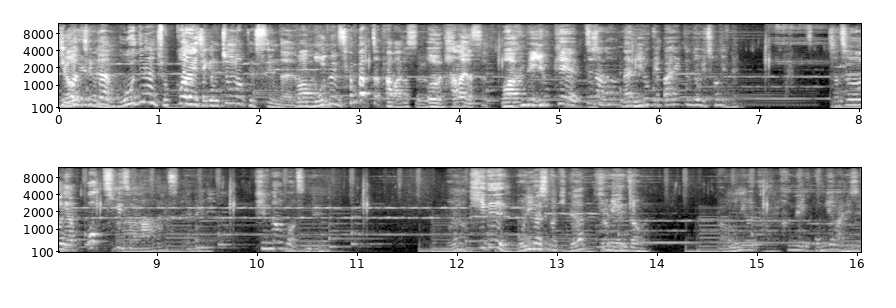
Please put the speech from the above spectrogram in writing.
이거 여기는- 지금 모든 조건이 지금 충족됐습니다 와, 모든 삼박자 다 맞았어요. 어다 맞았어 와, 근데 이렇게 뜨잖아? 난 이렇게 빨리 뜬 적이 처음이네. 천천히 한- 어 스피드 아, 퀸 나온 것 같은데. 뭐야? 히드 오니가 심한 기대야? 그럼 인정. 아, 오니가, 아, 근데 이거 공개가 아니지.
